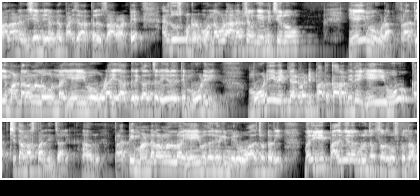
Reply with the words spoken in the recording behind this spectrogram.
పలానా విషయం చేయాలి నాకు పైసలు అత్తలేవు సార్ అంటే ఆయన చూసుకుంటాడు. మొన్న కూడా అనఫిషియల్గా ఏమి ఇచ్చారు ఏఈఓ కూడా. ప్రతి మండలంలో ఉన్న ఏఈఓ కూడా ఈ అగ్రికల్చర్ ఏదైతే మోడీ మోడీ పెట్టినటువంటి పథకాల మీద ఏఈఓ ఖచ్చితంగా స్పందించాలి. అవును. ప్రతి మండలంలో ఏఈఓ దగ్గరికి మీరు పోవాల్సి ఉంటుంది. మరి ఈ పదివేల గురించి ఒకసారి చూసుకుందాం.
